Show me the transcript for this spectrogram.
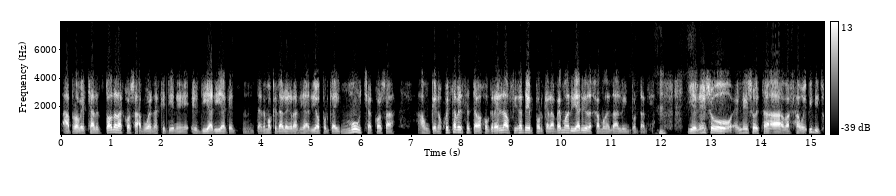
aprovechar todas las cosas buenas que tiene el día a día, que tenemos que darle gracias a Dios porque hay muchas cosas aunque nos cuesta a veces trabajo creerla, o fíjate, porque las vemos a diario dejamos de darle importancia. Hmm. Y en eso, en eso está basado el espíritu.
